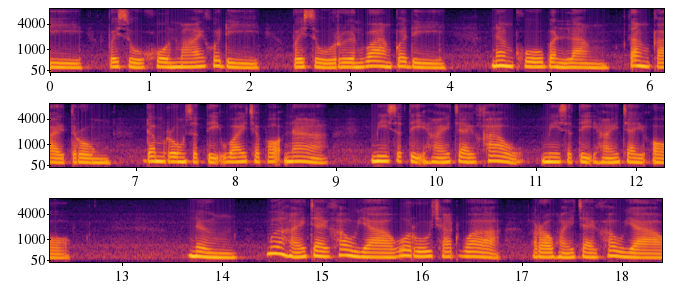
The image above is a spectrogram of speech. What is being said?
ดี ไปสู่โคนไม้ก็ดี ไปสู่เรือนว่างก็ดี นั่งคูบันลัง ตั้งกายตรง ดำรงสติไว้เฉพาะหน้า มีสติหายใจเข้า มีสติหายใจออกหนึ่งเมื่อหายใจเข้ายาวก็รู้ชัดว่า เราหายใจเข้ายาว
